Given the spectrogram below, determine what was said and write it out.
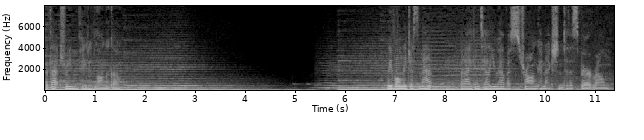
But that dream faded long ago. We've only just met, but I can tell you have a strong connection to the spirit realm.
